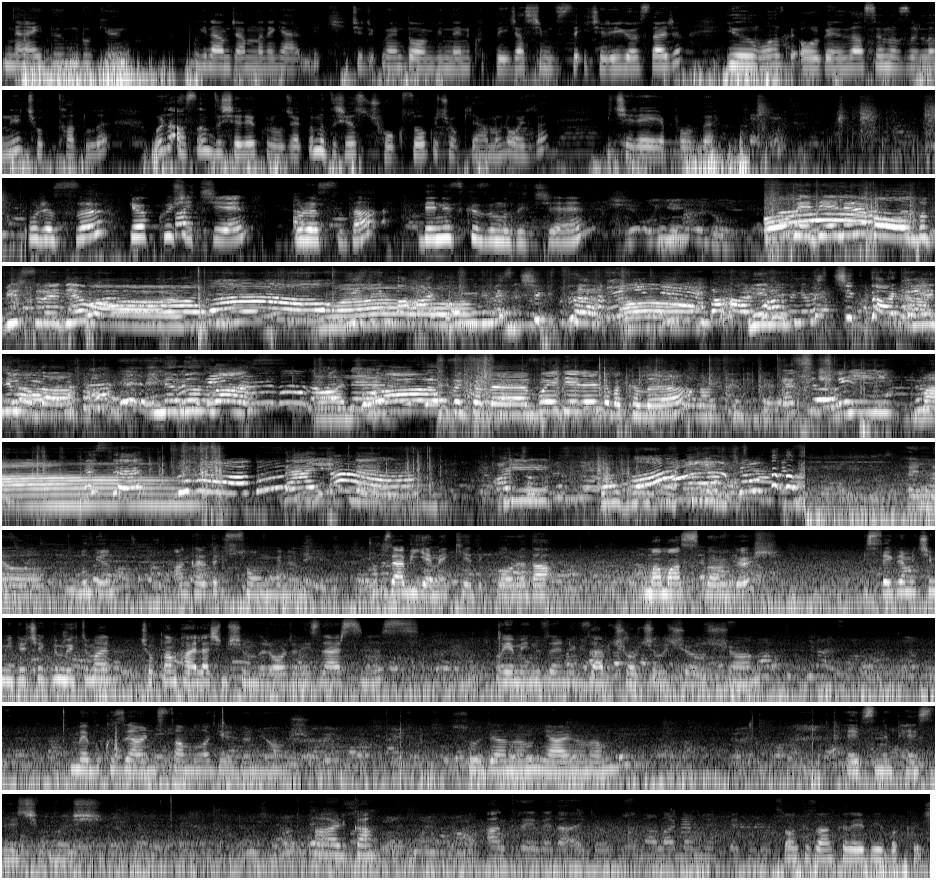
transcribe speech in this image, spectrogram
Günaydın bugün. Bugün amcamlara geldik. Çocukların doğum günlerini kutlayacağız. Şimdi size içeriği göstereceğim. İnanılmaz bir organizasyon hazırlanıyor. Çok tatlı. Bu arada aslında dışarıya kurulacaktı ama dışarısı çok soğuk ve çok yağmurlu. O yüzden içeriye yapıldı. Burası gökkuş için. Burası da deniz kızımız için. O hediyelere boğulduk. Bir sürü hediye var. Bizim bahar kombinimiz çıktı. Bizim bahar kombinimiz çıktı arkadaşlar. Yeni moda. İnanılmaz. Harika. Hadi bakalım. Bu hediyelere de bakalım. Vay. Nasıl? Ben Hello. Bugün Ankara'daki son günüm. Çok güzel bir yemek yedik bu arada. Mamas Burger. Instagram için video çektim. Büyük ihtimal çoktan paylaşmışımdır. Oradan izlersiniz. O yemeğin üzerine güzel bir Churchill içiyoruz şu an. Ve bu kız yarın İstanbul'a geri dönüyor. Sude Hanım, Yarın Hanım. Hepsinin pestili çıkmış. Harika. Ankara'ya veda ediyoruz. Binalardan nefret ediyorum. Son kez Ankara'ya bir bakış.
